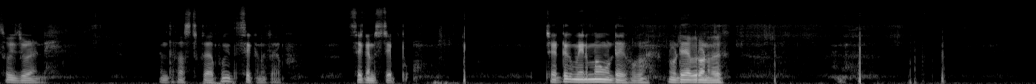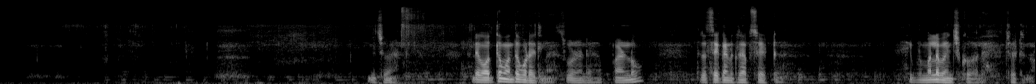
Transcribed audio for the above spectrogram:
సో ఇది చూడండి. ఎంత ఫస్ట్ క్రాప్? ఇది సెకండ్ క్రాప్. Second step. చెట్టుకు మినిమం ఉంటాయి ఒక నూట యాభై రెండు వందలు. ఇది చూడండి. అంటే మొత్తం అంతా కూడా ఇట్లా చూడండి పండు తర్వాత సెకండ్ క్రాప్ సెట్ ఇప్పుడు మళ్ళీ పెంచుకోవాలి చెట్టును.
